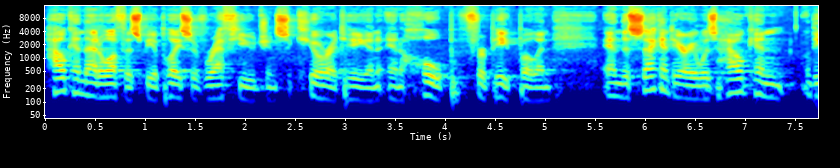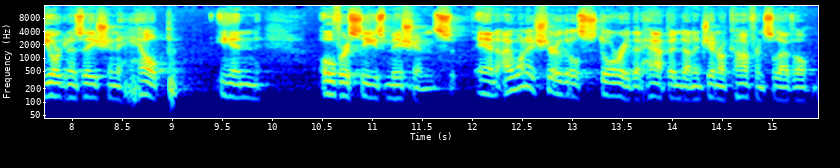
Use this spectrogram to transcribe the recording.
how can that office be a place of refuge and security and, and hope for people? And, and the second area was, how can the organization help in overseas missions? And I want to share a little story that happened on a general conference level.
